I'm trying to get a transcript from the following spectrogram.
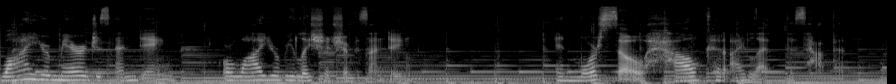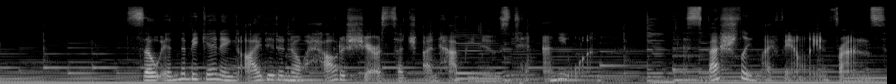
why your marriage is ending, or why your relationship is ending and more so, how could I let this happen? So, in the beginning, I didn't know how to share such unhappy news to anyone, especially my family and friends.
